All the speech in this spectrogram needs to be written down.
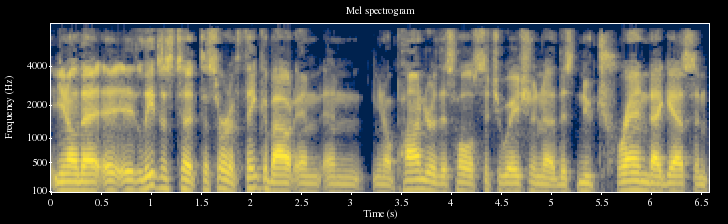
you know that it, it, leads us to to sort of think about and and you know ponder this whole situation, uh, this new trend, I guess. And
